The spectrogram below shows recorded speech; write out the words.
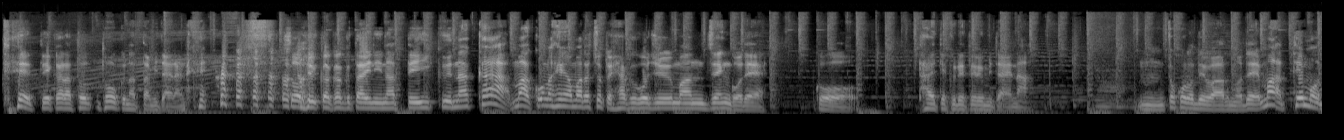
手 手からと遠くなったみたいなね。そういう価格帯になっていく中まあこの辺はまだちょっと150万前後でこう耐えてくれてるみたいなうん、ところではあるので、まあ、手も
